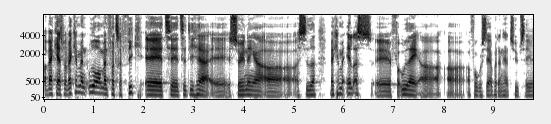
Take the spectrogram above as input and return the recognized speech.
Og hvad Kasper, hvad kan man, udover at man får trafik øh, til, til de her øh, søgninger og, og sider, hvad kan man ellers øh, få ud af at, at, at fokusere på den her type SEO?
